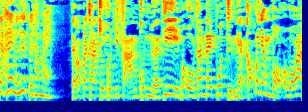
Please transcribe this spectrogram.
จะให้มันเลือกไปทำไมแต่ว่าประชาชนคนอีสานคนเหนือที่พระองค์ท่านได้พูดถึงเนี่ยเขาก็ยังบอกบอกว่า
